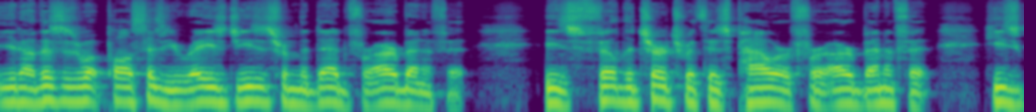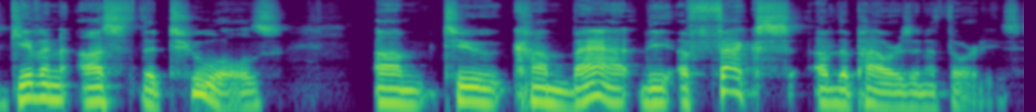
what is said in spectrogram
you know, this is what Paul says. He raised Jesus from the dead for our benefit. He's filled the church with his power for our benefit. He's given us the tools um, to combat the effects of the powers and authorities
